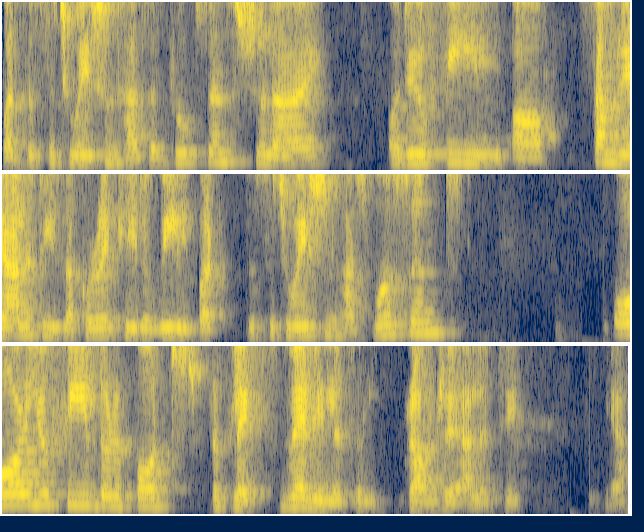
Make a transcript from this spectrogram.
but the situation has improved since July? Or do you feel uh, some realities are correctly revealed, but the situation has worsened? Or you feel the report reflects very little ground reality? Yeah.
